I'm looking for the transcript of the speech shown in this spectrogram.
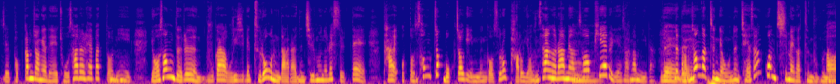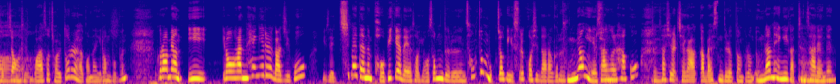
이제 법감정에 대해 조사를 해봤더니 음. 여성들은 누가 우리 집에 들어온다라는 질문을 했을 때 다 어떤 성적 목적이 있는 것으로 바로 연상을 하면서 음. 피해를 예상합니다. 네, 근데 네. 남성 같은 경우는 재산권 침해 같은 부분을 아. 걱정하세요. 와서 절도를 하거나 이런 부분. 그러면 이 이러한 행위를 가지고 이제 침해되는 법익에 대해서 여성들은 성적 목적이 있을 것이다라고 그렇죠. 분명히 예상을 하고 네. 사실 제가 아까 말씀드렸던 그런 음란 행위 같은 음. 사례는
